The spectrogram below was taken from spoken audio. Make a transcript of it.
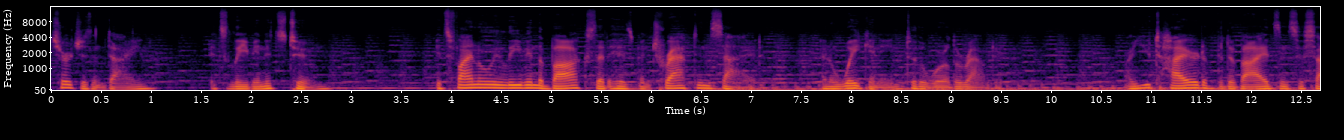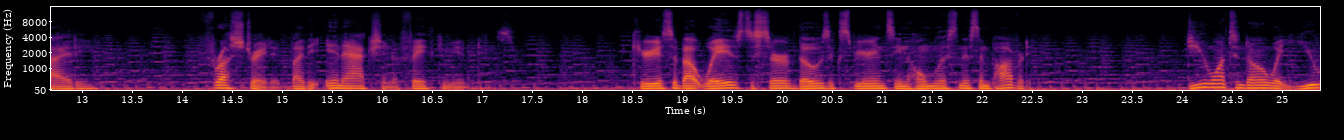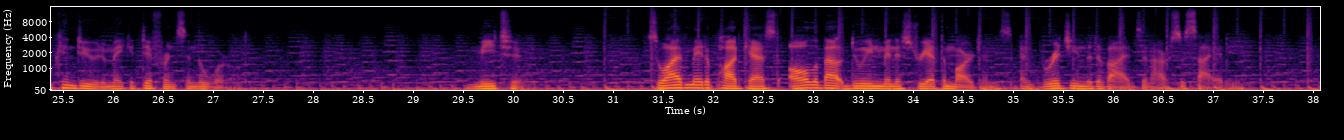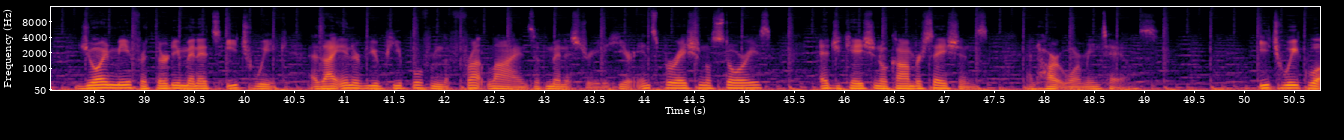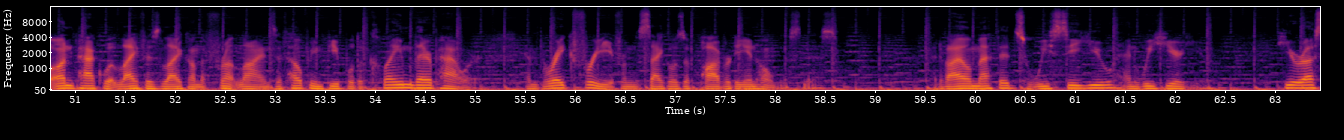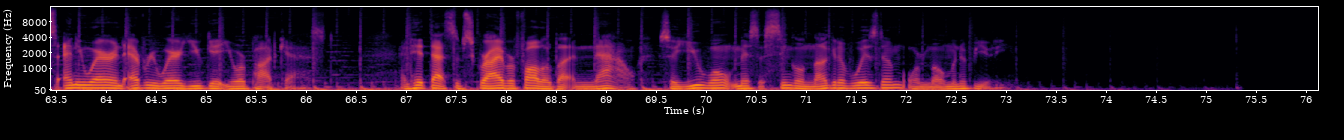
church isn't dying, it's leaving its tomb. It's finally leaving the box that it has been trapped inside and awakening to the world around it. Are you tired of the divides in society? Frustrated by the inaction of faith communities? Curious about ways to serve those experiencing homelessness and poverty? Do you want to know what you can do to make a difference in the world? Me too. So I've made a podcast all about doing ministry at the margins and bridging the divides in our society. Join me for 30 minutes each week as I interview people from the front lines of ministry to hear inspirational stories, educational conversations, and heartwarming tales. Each week, we'll unpack what life is like on the front lines of helping people to claim their power and break free from the cycles of poverty and homelessness. At Vile Methods, we see you and we hear you. Hear us anywhere and everywhere you get your podcast. And hit that subscribe or follow button now so you won't miss a single nugget of wisdom or moment of beauty.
